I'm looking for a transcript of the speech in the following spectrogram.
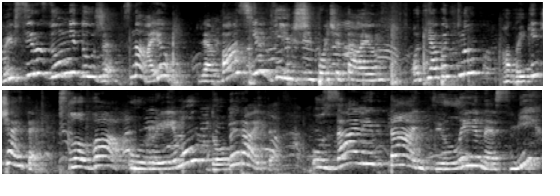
Ви всі розумні дуже. Знаю. Для вас я вірші почитаю. От я почну, а ви кінчайте. Слова у Риму добирайте. У залі танці лине сміх,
